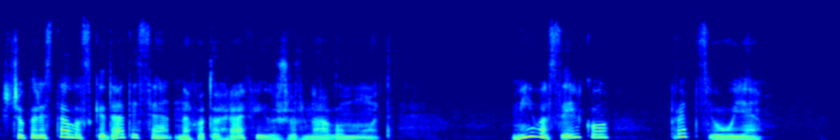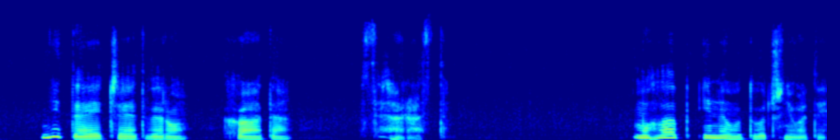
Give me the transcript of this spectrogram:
що перестало скидатися на фотографію журналу мод. Мій Василько працює, дітей четверо, хата, все гаразд. Могла б і не уточнювати.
